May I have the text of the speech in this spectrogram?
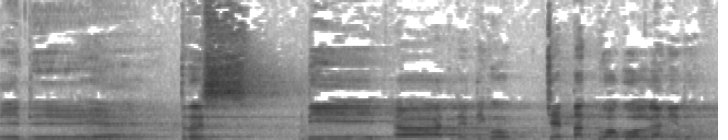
Ide. Iya. terus di eh, Atletico cetak dua gol kan itu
